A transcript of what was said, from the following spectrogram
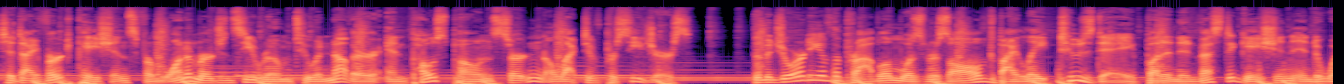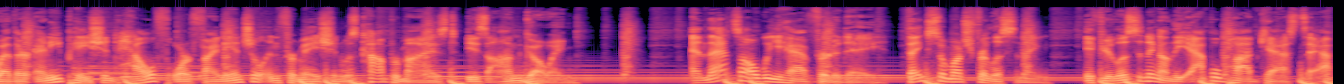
to divert patients from one emergency room to another and postpone certain elective procedures. The majority of the problem was resolved by late Tuesday, but an investigation into whether any patient health or financial information was compromised is ongoing. And that's all we have for today. Thanks so much for listening. If you're listening on the Apple Podcasts app,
